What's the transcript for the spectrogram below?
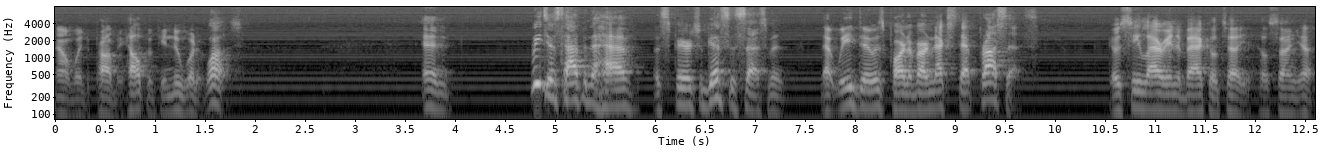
Now, it would probably help if you knew what it was. And we just happen to have a spiritual gifts assessment that we do as part of our next step process. Go see Larry in the back, he'll tell you, he'll sign you up.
